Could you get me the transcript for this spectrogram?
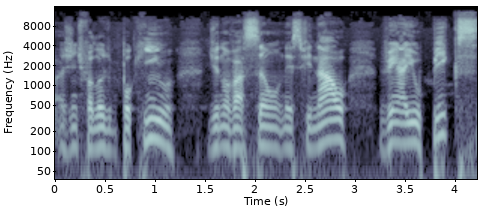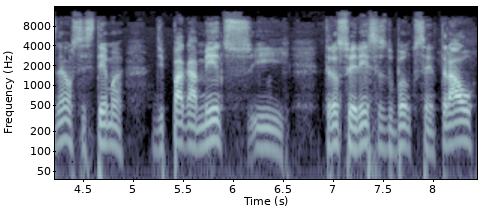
a gente falou de um pouquinho de inovação nesse final. Vem aí o Pix, né, o sistema de pagamentos e transferências do Banco Central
